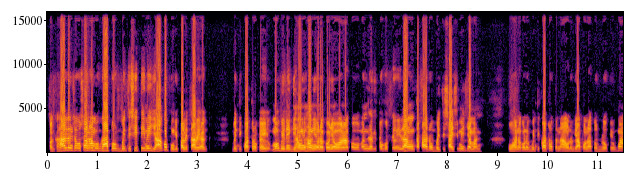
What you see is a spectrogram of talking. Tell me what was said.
pagkahalin sa usan amo gahapon 27 media. Ako pong gipalit ari ag 24 kay mo binigihangyo-hangyo na ko nya wala ko man lagi tugot. Yung ilang tapado 26 media man. Kuha na ko nag 24 tanaw na gyapon nato bloke ugma.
